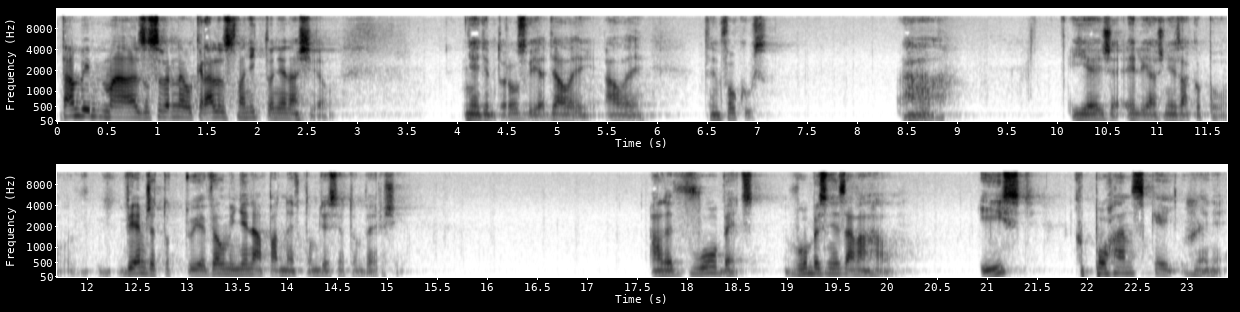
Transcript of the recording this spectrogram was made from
Tam by ma zo Severného kráľovstva nikto nenašiel. Nejdem to rozvíjať ďalej, ale ten fokus a je, že Eliáš nezakopol. Viem, že to tu je veľmi nenápadné v tom desiatom verši ale vôbec, vôbec nezaváhal ísť k pohanskej žene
